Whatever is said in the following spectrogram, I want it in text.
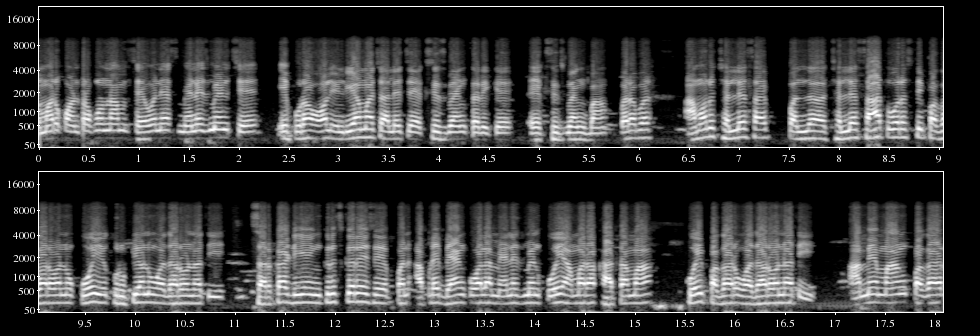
અમારું કોન્ટ્રાક્ટનું નામ સેવન એસ મેનેજમેન્ટ છે. એ પૂરા ઓલ ઇન્ડિયામાં ચાલે છે એક્સિસ બેંક તરીકે, એક્સિસ બેંકમાં. બરાબર? અમારું છેલ્લે સાહેબ પંદર, છેલ્લે સાત વર્ષથી પગારવાનો કોઈ એક રૂપિયાનો વધારો નથી. સરકાર ડીએ ઇન્ક્રીઝ કરે છે, પણ આપણે બેંકવાળા મેનેજમેન્ટ કોઈ અમારા ખાતામાં કોઈ પગાર વધારો નથી. અમે માંગ પગાર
